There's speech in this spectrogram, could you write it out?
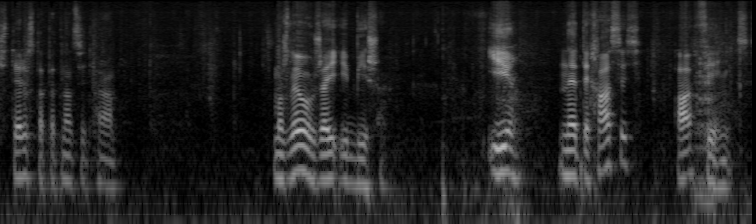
415 грам. Можливо, вже і більше. І не Техасець, а Фенікс.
